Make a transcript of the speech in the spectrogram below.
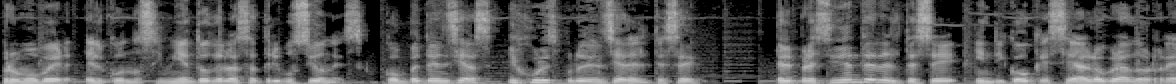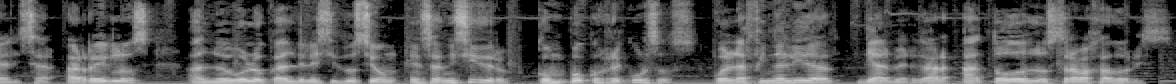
promover el conocimiento de las atribuciones, competencias y jurisprudencia del TC, el presidente del TC indicó que se ha logrado realizar arreglos al nuevo local de la institución en San Isidro, con pocos recursos, con la finalidad de albergar a todos los trabajadores.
